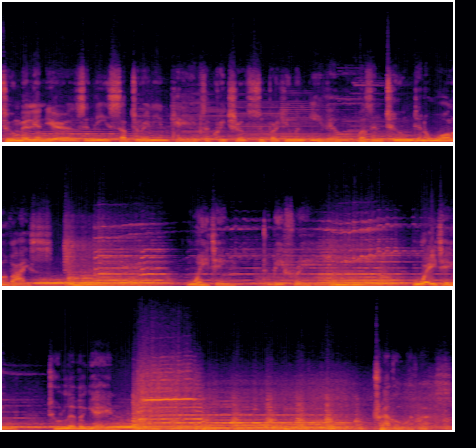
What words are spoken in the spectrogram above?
Two million years in these subterranean caves, a creature of superhuman evil was entombed in a wall of ice, waiting to be free, waiting to live again. Travel with us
